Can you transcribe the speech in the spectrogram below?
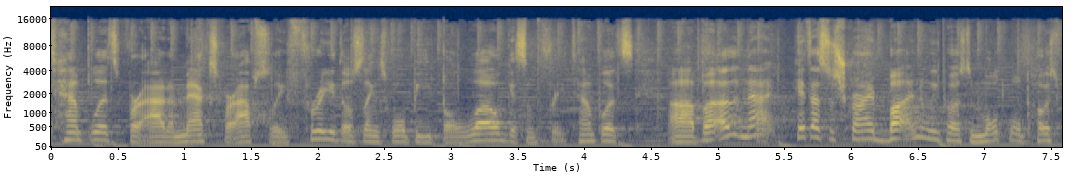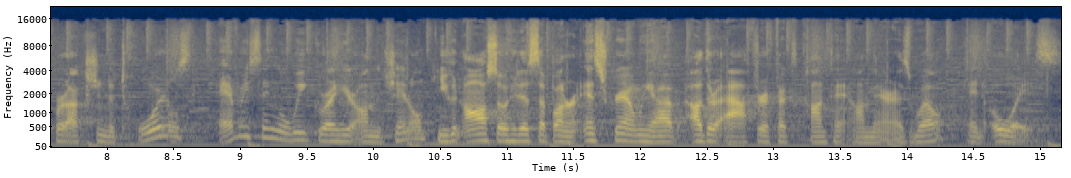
templates for AtomX for absolutely free. Those links will be below. Get some free templates. Uh, but other than that, hit that subscribe button. We post multiple post-production tutorials every single week right here on the channel. You can also hit us up on our Instagram. We have other After Effects content on there as well. And always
